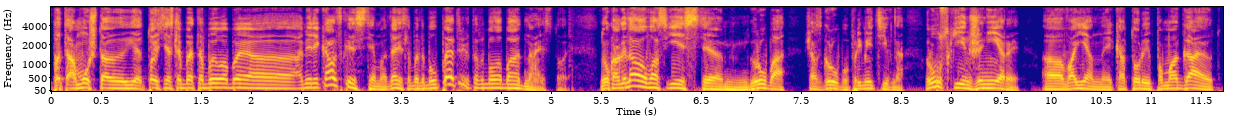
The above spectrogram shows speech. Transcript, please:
Потому что, то есть, если бы это была бы э, американская система, да, если бы это был Патриот, это была бы одна история. Но когда у вас есть, э, грубо, сейчас грубо, примитивно, русские инженеры военные, которые помогают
